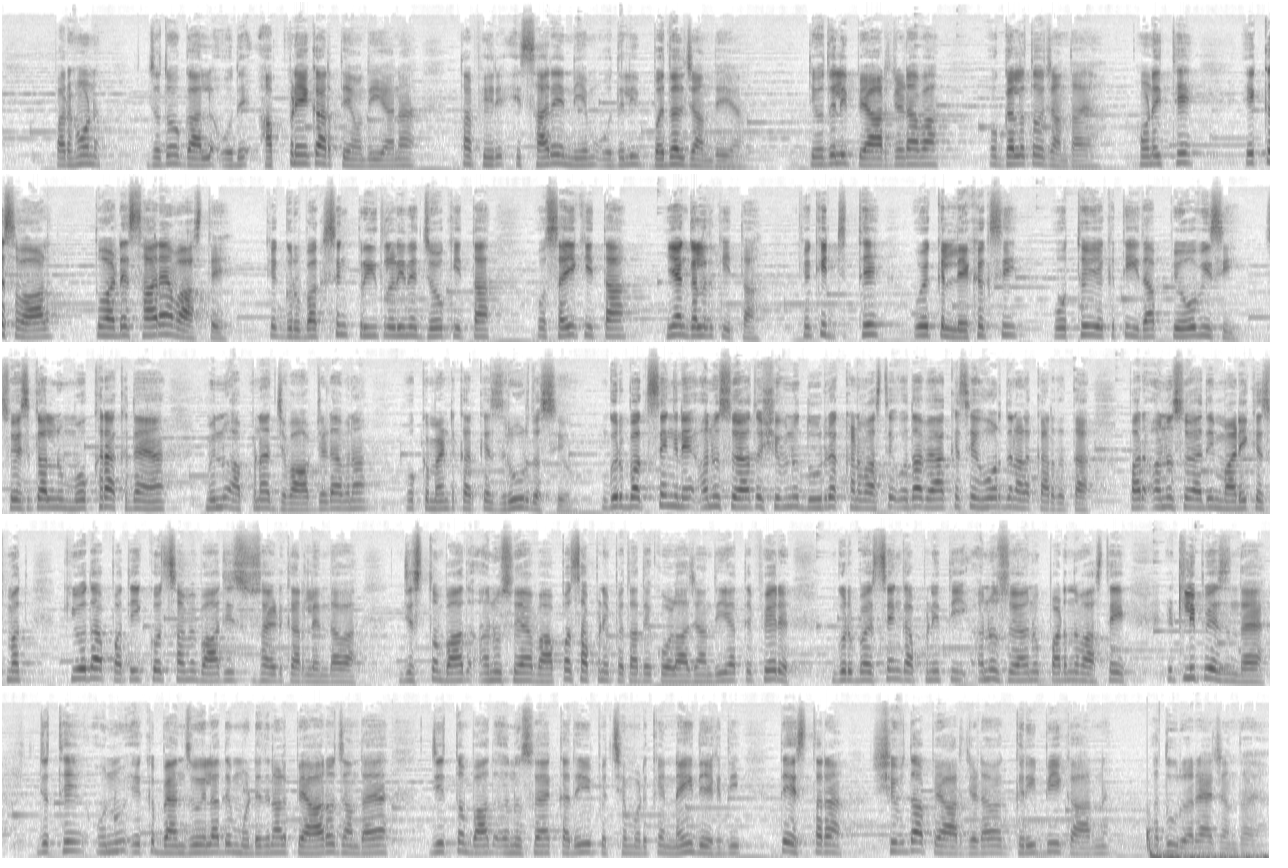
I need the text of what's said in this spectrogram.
ਪਰ ਹੁਣ ਜਦੋਂ ਗੱਲ ਉਹਦੇ ਆਪਣੇ ਘਰ ਤੇ ਆਉਂਦੀ ਆ ਨਾ, ਤਾਂ ਫਿਰ ਇਹ ਸਾਰੇ ਨਿਯਮ ਉਹਦੇ ਲਈ ਬਦਲ ਜਾਂਦੇ ਆ ਤੇ ਉਹਦੇ ਲਈ ਪਿਆਰ ਜਿਹੜਾ ਵਾ, ਉਹ ਗਲਤ ਹੋ ਜਾਂਦਾ ਆ। ਹੁਣ ਇੱਥੇ ਇੱਕ ਸਵਾਲ ਤੁਹਾਡੇ ਸਾਰਿਆਂ ਵਾਸਤੇ ਕਿ ਗੁਰਬਖਸ਼ ਸਿੰਘ ਪ੍ਰੀਤਲੜੀ ਨੇ ਜੋ ਕੀਤਾ, ਉਹ ਸਹੀ ਕੀਤਾ ਜਾਂ ਗਲਤ ਕੀਤਾ? ਕਿਉਂਕਿ ਜਿੱਥੇ ਉਹ ਇੱਕ ਲੇਖਕ ਸੀ ਉੱਥੇ ਹੀ ਇੱਕ ਧੀ ਦਾ ਪਿਓ ਵੀ ਸੀ। ਸੋ ਇਸ ਗੱਲ ਨੂੰ ਮੁੱਖ ਰੱਖਦਾ ਆ ਮੈਨੂੰ ਆਪਣਾ ਜਵਾਬ ਜਿਹੜਾ ਵਾ ਨਾ, ਉਹ ਕਮੈਂਟ ਕਰਕੇ ਜ਼ਰੂਰ ਦੱਸਿਓ। ਗੁਰਬਖਸ਼ ਸਿੰਘ ਨੇ ਅਨੁਸੂਇਆ ਤੋਂ ਸ਼ਿਵ ਨੂੰ ਦੂਰ ਰੱਖਣ ਵਾਸਤੇ ਉਹਦਾ ਵਿਆਹ ਕਿਸੇ ਹੋਰ ਦੇ ਨਾਲ ਕਰ ਦਿੱਤਾ। ਪਰ ਅਨੁਸੂਇਆ ਦੀ ਮਾੜੀ ਕਿਸਮਤ ਕਿ ਉਹਦਾ ਪਤੀ ਕੁਝ ਸਮੇਂ ਬਾਅਦ ਹੀ ਸੁਸਾਈਡ ਕਰ ਲੈਂਦਾ ਵਾ, ਜਿਸ ਤੋਂ ਬਾਅਦ ਅਨੁਸੂਇਆ ਵਾਪਸ ਆਪਣੇ ਪਿਤਾ ਦੇ ਕੋਲ ਆ ਜਾਂਦੀ ਹੈ ਤੇ ਫਿਰ ਗੁਰਬਖਸ਼ ਸਿੰਘ ਆਪਣੀ ਧੀ ਅਨੁਸੂਇਆ ਨੂੰ ਪੜਨ ਵਾਸਤੇ ਇਟਲੀ ਭੇਜ ਦਿੰਦਾ ਹੈ, ਜਿੱਥੇ ਉਹਨੂੰ ਇੱਕ ਬੈਂਜ਼ੂਏਲਾ ਦੇ ਮੁੰਡੇ ਦੇ ਨਾਲ ਪਿਆਰ ਹੋ ਜਾਂਦਾ ਹੈ, ਜਿਸ ਤੋਂ ਬਾਅਦ ਅਨੁਸੂਇਆ ਕਦੇ ਵੀ ਪਿੱਛੇ ਮੁੜ ਕੇ ਨਹੀਂ ਦੇਖਦੀ ਤੇ ਇਸ ਤਰ੍ਹਾਂ ਸ਼ਿਵ ਦਾ ਪਿਆਰ ਜਿਹੜਾ ਵਾ ਗਰੀਬੀ ਕਾਰਨ ਅਧੂਰਾ ਰਹਿ ਜਾਂਦਾ ਆ।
